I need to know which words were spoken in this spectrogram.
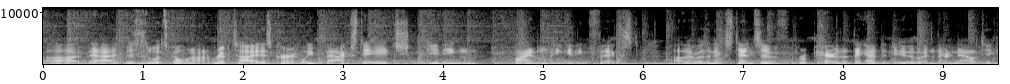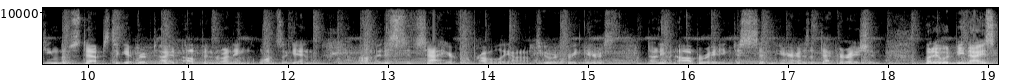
uh, that this is what's going on. Riptide is currently backstage getting, finally getting fixed. Uh, there was an extensive repair that they had to do, and they're now taking those steps to get Riptide up and running once again. Um, it has sat here for probably, I don't know, two or three years, not even operating, just sitting here as a decoration. But it would be nice,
